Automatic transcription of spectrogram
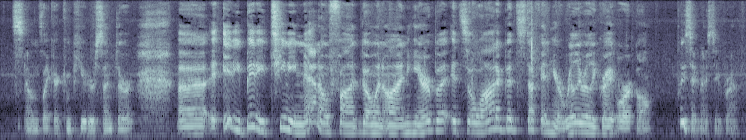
Sounds like a computer center. Uh, itty bitty teeny nano font going on here, but it's a lot of good stuff in here. Really, really great Oracle. Please take a nice deep breath.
